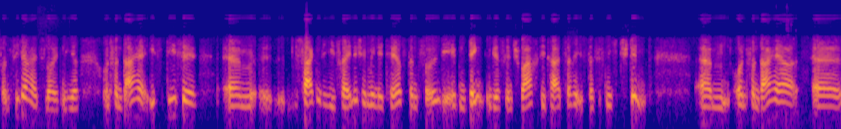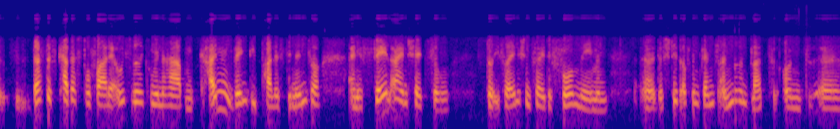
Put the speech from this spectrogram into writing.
von Sicherheitsleuten hier. Und von daher ist diese, ähm, sagen die israelischen Militärs, dann sollen die eben denken, wir sind schwach. Die Tatsache ist, dass es nicht stimmt. Ähm, und von daher, äh, dass das katastrophale Auswirkungen haben kann, wenn die Palästinenser eine Fehleinschätzung der israelischen Seite vornehmen, äh, das steht auf einem ganz anderen Blatt und äh,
